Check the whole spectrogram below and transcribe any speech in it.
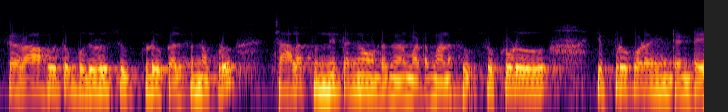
ఇక్కడ రాహుతో బుధుడు శుక్రుడు కలిసి ఉన్నప్పుడు చాలా సున్నితంగా ఉంటుంది అనమాట మనసు. శుక్రుడు ఎప్పుడు కూడా ఏంటంటే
